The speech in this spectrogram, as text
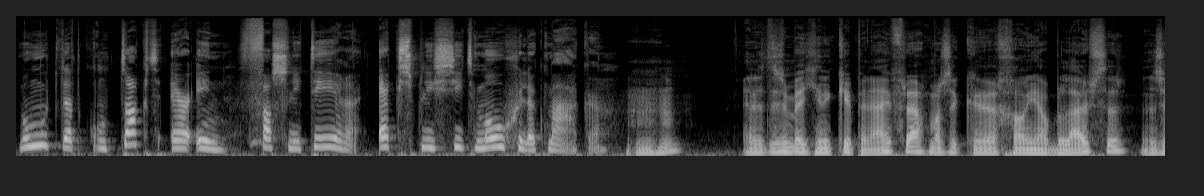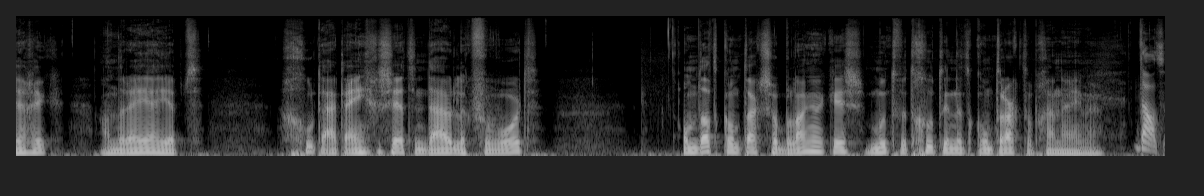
We moeten dat contact erin faciliteren, expliciet mogelijk maken. Mhm. En het is een beetje een kip-en-ei vraag, maar als ik eh, gewoon jou beluister, dan zeg ik... Andrea, je hebt goed uiteengezet en duidelijk verwoord. Omdat contact zo belangrijk is, moeten we het goed in het contract op gaan nemen. Dat.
